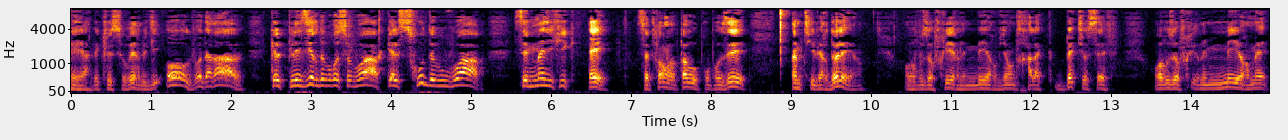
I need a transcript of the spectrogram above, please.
Et avec le sourire, lui dit Oh, Gvodarav, quel plaisir de vous recevoir, quelle sroute de vous voir, c'est magnifique. Et cette fois, on ne va pas vous proposer un petit verre de lait. Hein. On va vous offrir les meilleures viandes halak Bet Yosef. On va vous offrir les meilleurs mets.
